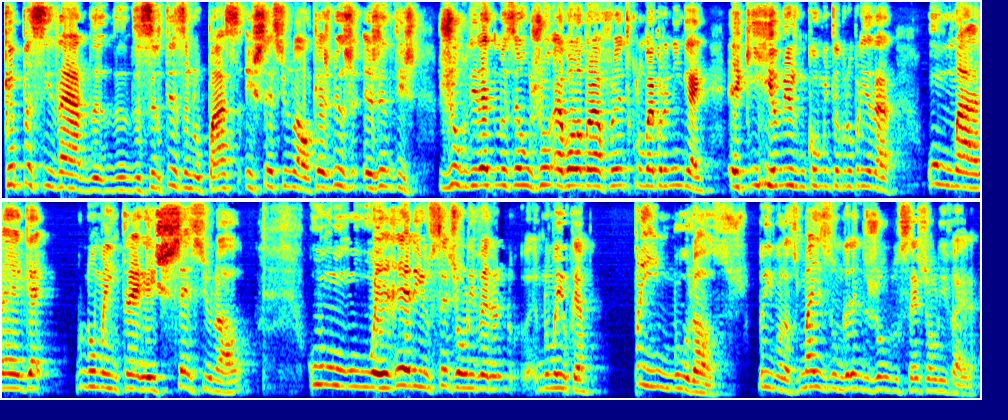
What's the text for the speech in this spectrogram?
capacidade de, de, certeza no passe excepcional. Que às vezes a gente diz jogo direto, mas é o jogo, a bola para a frente que não vai para ninguém. Aqui ia mesmo com muita propriedade. Uma arega numa entrega excepcional. O, Herrera e o Sérgio Oliveira no, no meio campo, primorosos primorosos. Mais um grande jogo do Sérgio Oliveira.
